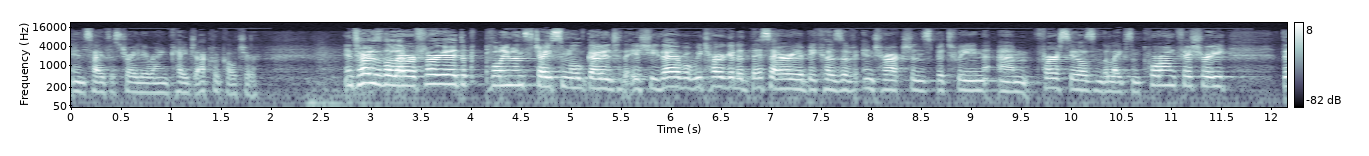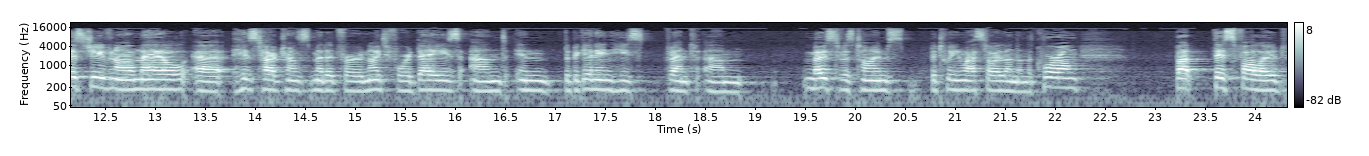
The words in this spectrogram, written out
in South Australia around cage aquaculture. In terms of the lower Fleurieu deployments, Jason will go into the issue there, but we targeted this area because of interactions between um, fur seals and the Lakes and Coorong fishery. This juvenile male, uh, his tag transmitted for 94 days, and in the beginning he spent um, most of his times between West Island and the Coorong. But this followed,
